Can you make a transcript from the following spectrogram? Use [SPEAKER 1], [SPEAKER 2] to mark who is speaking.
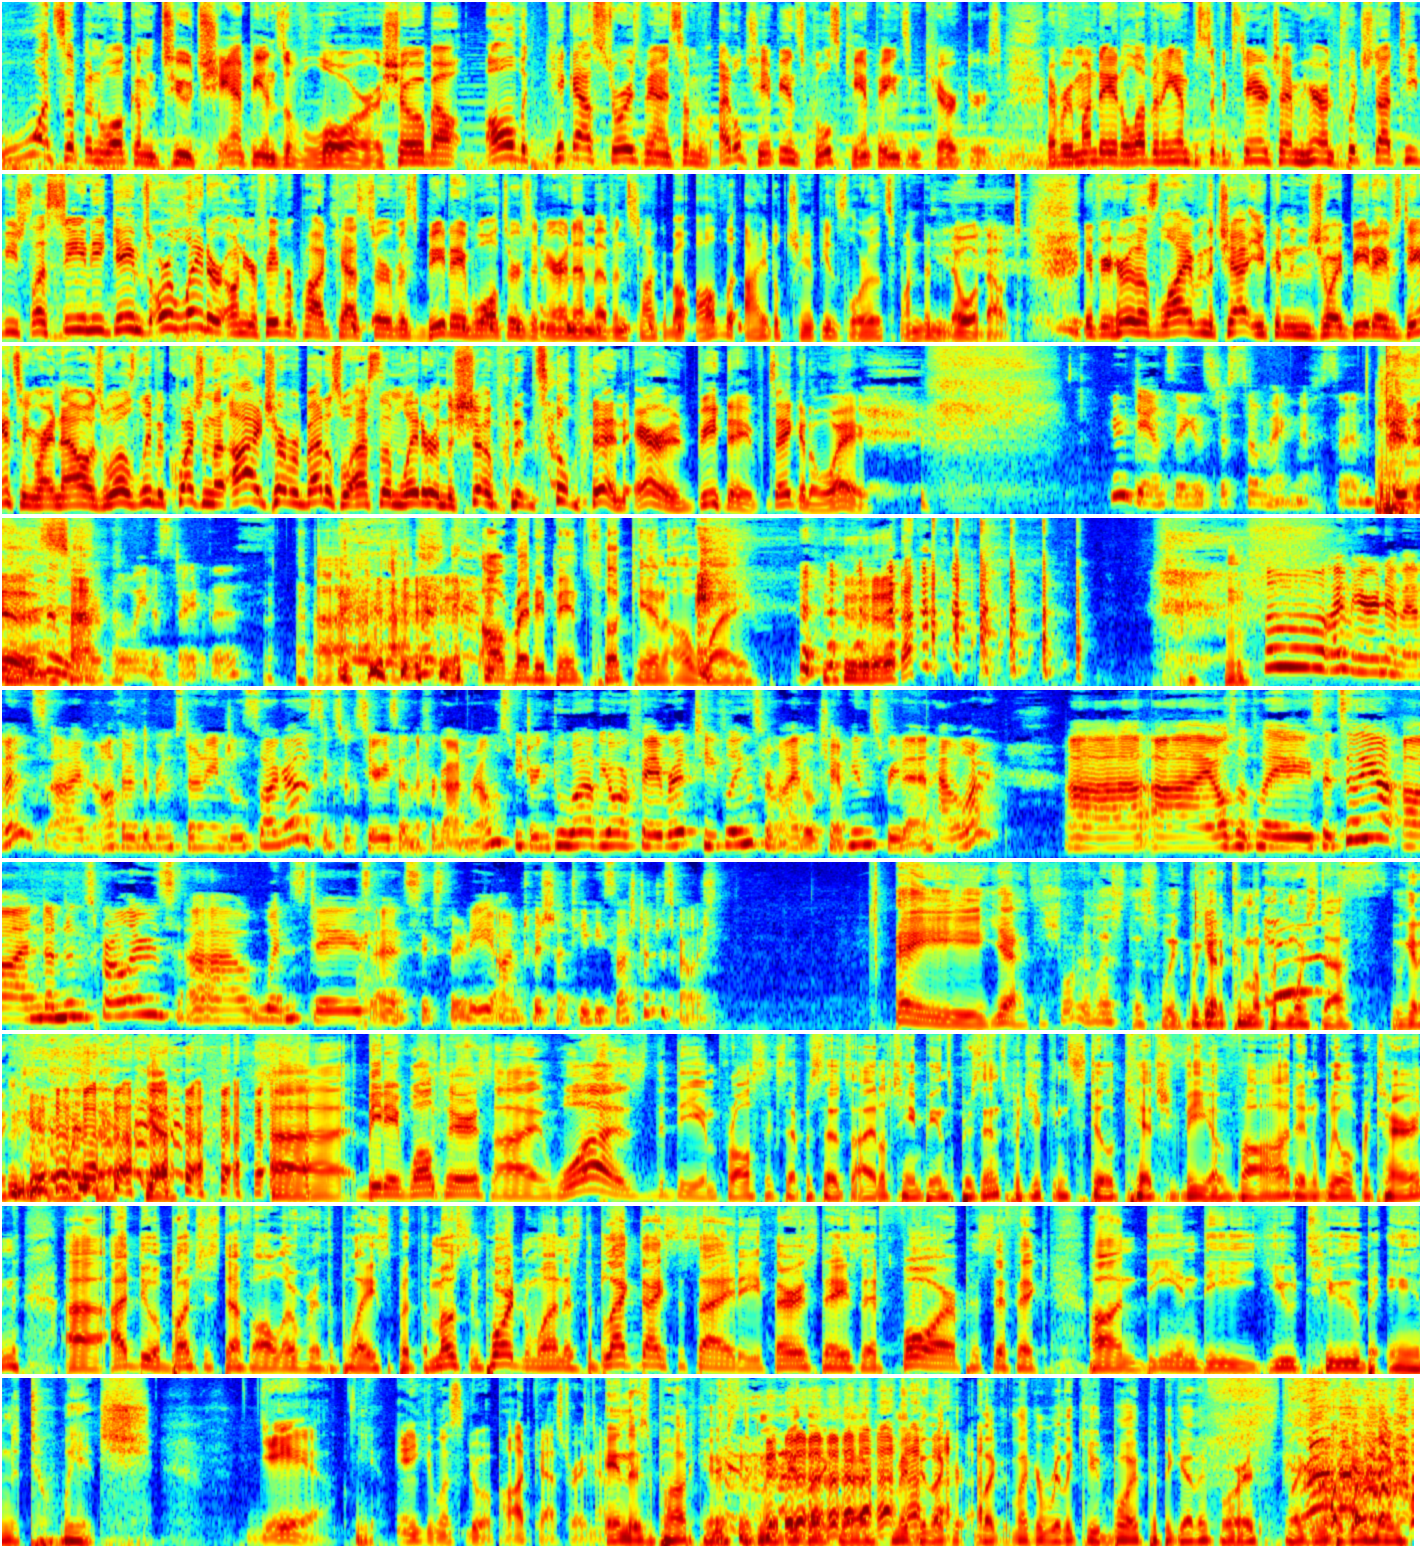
[SPEAKER 1] What's up, and welcome to Champions of Lore, a show about all the kick ass stories behind some of Idle Champions' coolest campaigns and characters. Every Monday at 11 a.m. Pacific Standard Time here on twitch.tv slash CNE Games, or later on your favorite podcast service, B. Dave Walters and Erin M. Evans talk about all the Idle Champions lore that's fun to know about. If you're here with us live in the chat, you can enjoy B. Dave's dancing right now, as well as leave a question that I, Trevor Bettis, will ask them later in the show. But until then, Erin, B. Dave, take it away.
[SPEAKER 2] Your dancing is just so magnificent.
[SPEAKER 1] It
[SPEAKER 2] It's
[SPEAKER 1] is.
[SPEAKER 2] a wonderful way to start this.
[SPEAKER 3] it's already been taken away.
[SPEAKER 2] Oh, I'm Erin M. Evans. I'm the author of the Brimstone Angels Saga, a six book series in the Forgotten Realms featuring two of your favorite tieflings from Idle Champions, Farideh and Havilar. Uh, I also play Cecilia on Dungeon Scrollers, uh, Wednesdays at 6.30 on twitch.tv slash Dungeon Scrollers.
[SPEAKER 3] Hey, yeah, it's a shorter list this week. We got to come up with more stuff. We got to come up with more stuff. Yeah. Uh, B. Dave Walters. I was the DM for all six episodes of Idle Champions Presents, but you can still catch via VOD and will return. Uh, I do a bunch of stuff all over the place, but the most important one is the Black Dice Society, Thursdays at 4 Pacific on D&D, YouTube, and Twitch.
[SPEAKER 1] Yeah.
[SPEAKER 3] Yeah.
[SPEAKER 1] And you can listen to a podcast right now.
[SPEAKER 3] And there's a podcast that maybe like a, maybe like a, like like a really cute boy put together for us, like a guy named,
